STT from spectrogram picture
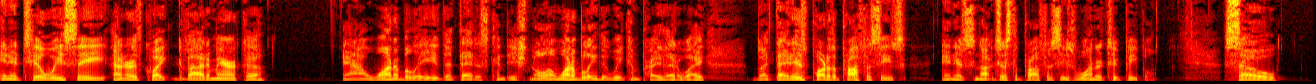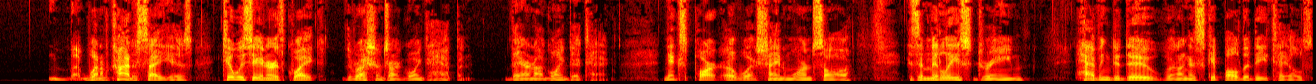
and until we see an earthquake divide America, and I want to believe that that is conditional. I want to believe that we can pray that away, but that is part of the prophecies, and it's not just the prophecies one or two people. So, what I'm trying to say is, till we see an earthquake, the Russians aren't going to happen. They are not going to attack. Next part of what Shane Warren saw is a Middle East dream having to do, well, I'm going to skip all the details,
